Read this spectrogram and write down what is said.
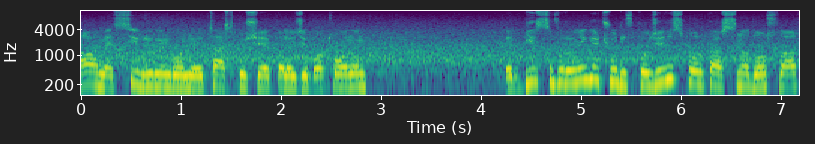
Ahmet Sivri'nin golü ters köşeye kaleci Batuhan'ın ve 1-0 öne geçiyoruz Kocaeli Spor karşısında dostlar.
